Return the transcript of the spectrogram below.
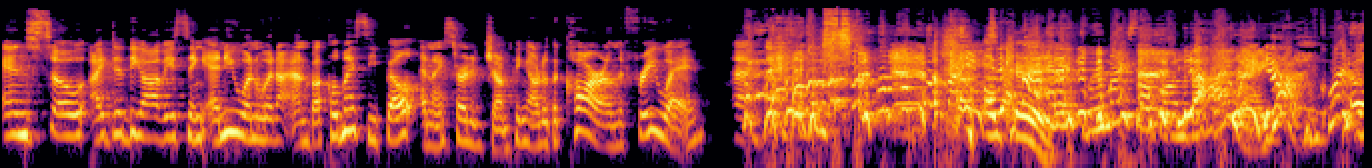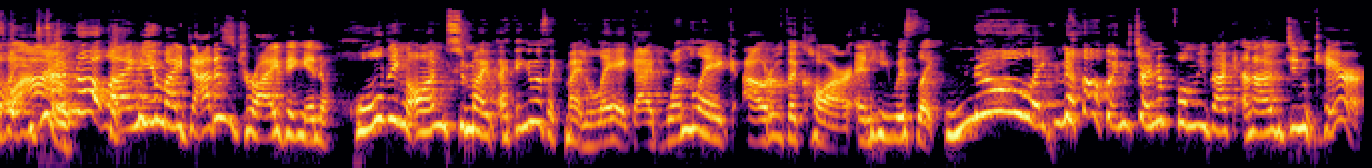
And so I did the obvious thing anyone would. I unbuckled my seatbelt and I started jumping out of the car on the freeway. okay. And I threw myself onto Yeah, the highway. yeah. Yeah, of course. No, what you do. I'm not lying to you. My dad is driving and holding on to my, I think it was like my leg. I had one leg out of the car and he was like, no, like, no. And he's trying to pull me back. And I didn't care.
